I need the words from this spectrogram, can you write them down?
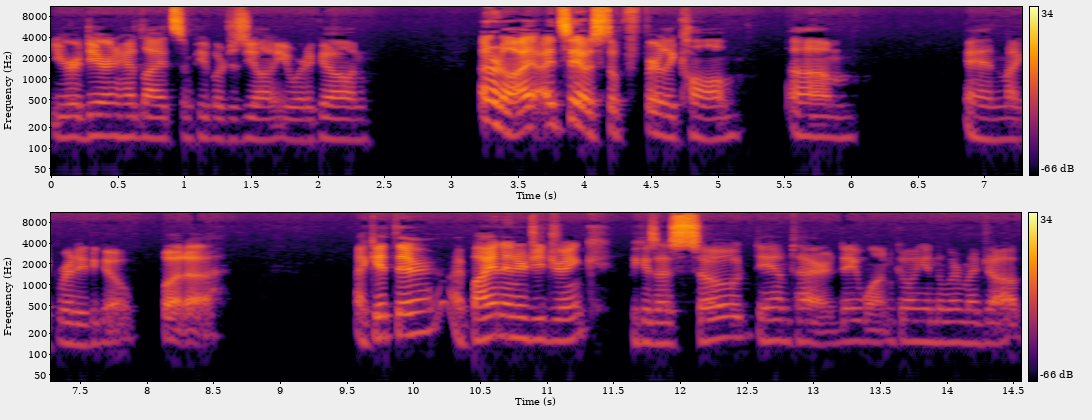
your deer in headlights and people are just yelling at you where to go and i don't know I, i'd say i was still fairly calm um and like ready to go but uh i get there i buy an energy drink because i was so damn tired day one going in to learn my job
